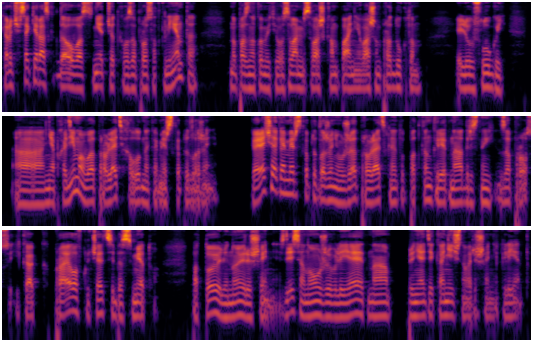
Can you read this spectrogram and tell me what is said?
Короче, всякий раз, когда у вас нет четкого запроса от клиента, но познакомить его с вами, с вашей компанией, вашим продуктом или услугой, а, необходимо, вы отправляете холодное коммерческое предложение. Горячее коммерческое предложение уже отправляется клиенту под конкретно адресный запрос и, как правило, включает в себя смету под то или иное решение. Здесь оно уже влияет на принятие конечного решения клиента.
